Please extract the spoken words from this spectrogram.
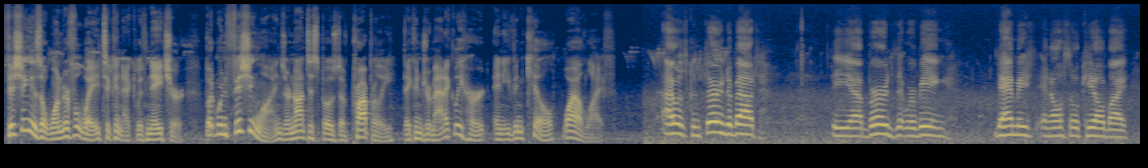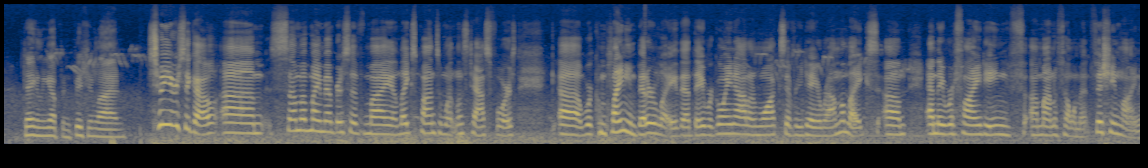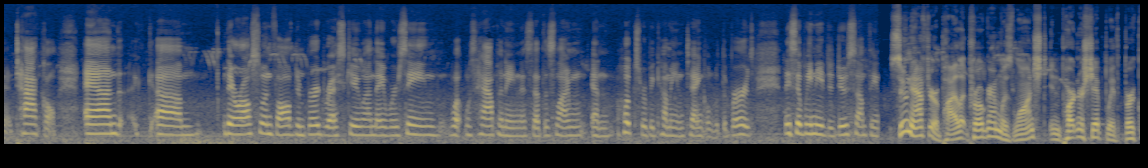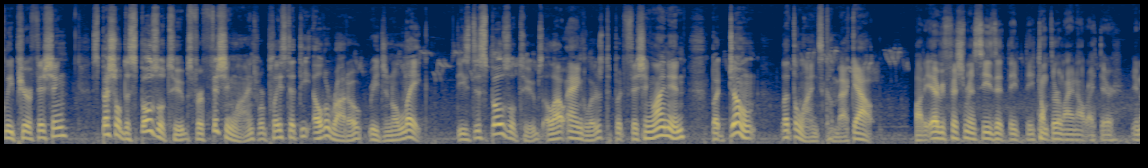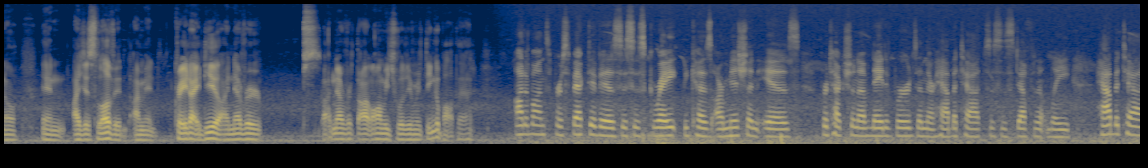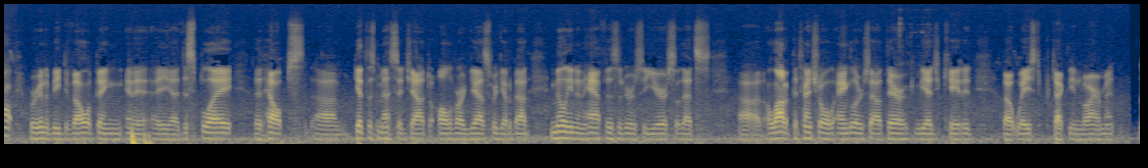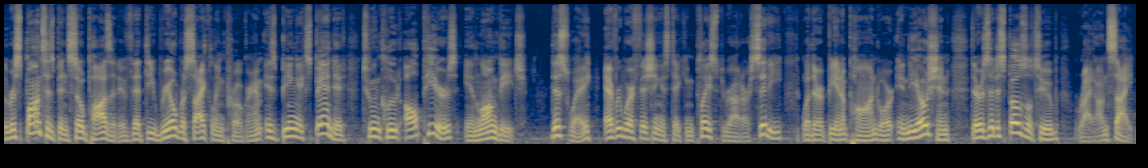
Fishing is a wonderful way to connect with nature, but when fishing lines are not disposed of properly, they can dramatically hurt and even kill wildlife. I was concerned about the uh, birds that were being damaged and also killed by tangling up in fishing line two years ago, um, some of my members of my Lakes, Ponds, and Wetlands Task Force uh, were complaining bitterly that they were going out on walks every day around the lakes um, and they were finding uh, monofilament, fishing line, and tackle. And um, they were also involved in bird rescue and they were seeing what was happening is that this line and hooks were becoming entangled with the birds. They said we need to do something. Soon after a pilot program was launched in partnership with Berkley Pure Fishing, special disposal tubes for fishing lines were placed at the El Dorado Regional Lake. These disposal tubes allow anglers to put fishing line in, but don't let the lines come back out. Every fisherman sees it, they, they dump their line out right there, you know, and I just love it. I mean, great idea. I never, I never thought Long Beach would even think about that. Audubon's perspective is this is great because our mission is protection of native birds and their habitats. This is definitely habitat. We're going to be developing a, a, a display that helps um, get this message out to all of our guests. We get about a million and a half visitors a year, so that's uh, a lot of potential anglers out there who can be educated about ways to protect the environment. The response has been so positive that the Reel Recycling program is being expanded to include all piers in Long Beach. This way, everywhere fishing is taking place throughout our city, whether it be in a pond or in the ocean, there is a disposal tube right on site.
